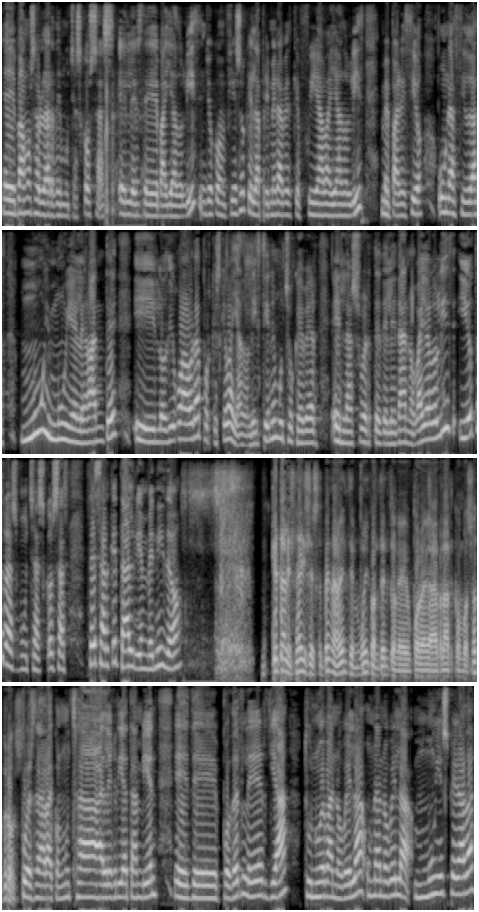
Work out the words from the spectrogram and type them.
eh, vamos a hablar de muchas cosas. Él es de Valladolid. Yo confieso que la primera vez que fui a Valladolid me pareció una ciudad muy, muy elegante y lo digo ahora porque es que Valladolid tiene mucho que ver en la suerte del enano. Valladolid y otras muchas cosas. César, ¿qué tal? Bienvenido bienvenido. ¿Qué tal estáis? Estupendamente, muy contento de poder hablar con vosotros. Pues nada, con mucha alegría también eh, de poder leer ya tu nueva novela, una novela muy esperada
